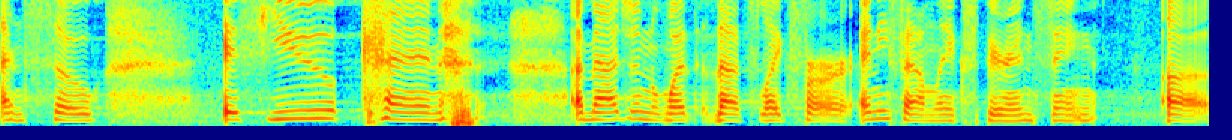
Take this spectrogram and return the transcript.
And so, if you can imagine what that's like for any family experiencing uh,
